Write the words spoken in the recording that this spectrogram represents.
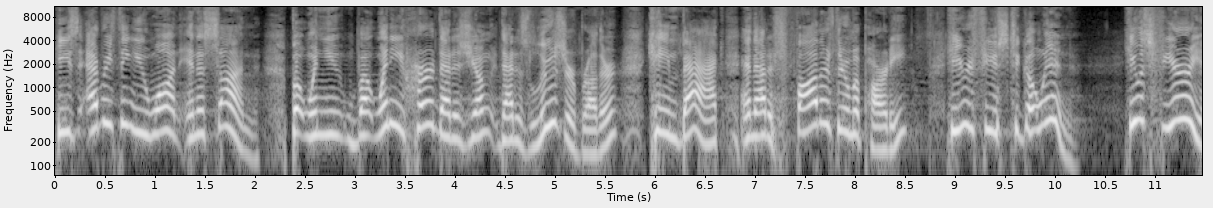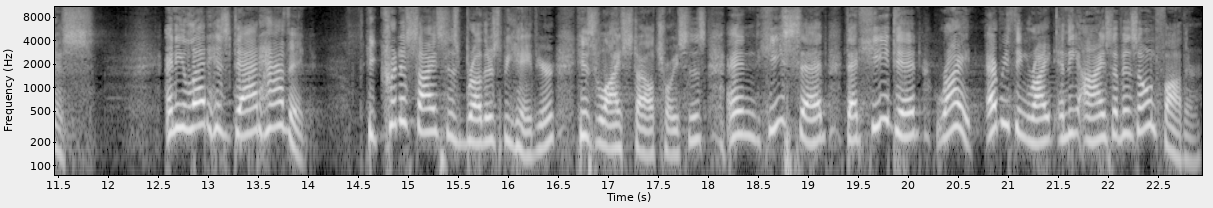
He's everything you want in a son. But when you, but when he heard that his young, that his loser brother came back and that his father threw him a party, he refused to go in. He was furious and he let his dad have it. He criticized his brother's behavior, his lifestyle choices, and he said that he did right, everything right in the eyes of his own father.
